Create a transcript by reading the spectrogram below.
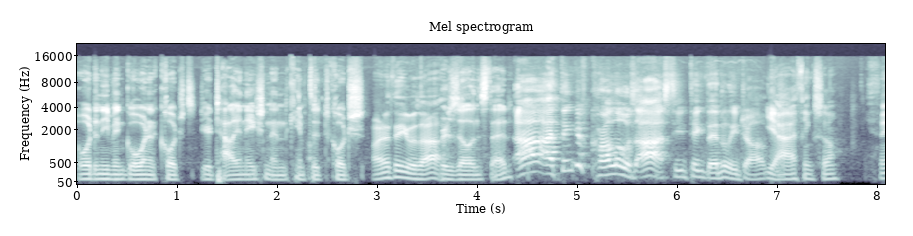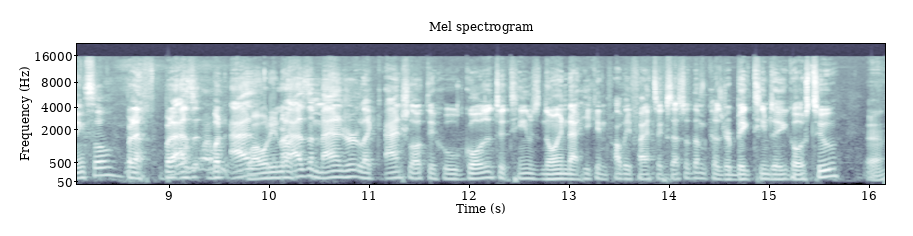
wouldn't even go in and coach your Italian nation and came to coach I don't think he was asked. Brazil instead. Uh, I think if Carlo was asked, he'd take the Italy job. yeah, I think so. You think so? But but as but as Why would he but not? as a manager like Ancelotti who goes into teams knowing that he can probably find success with them because they're big teams that he goes to, Yeah.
